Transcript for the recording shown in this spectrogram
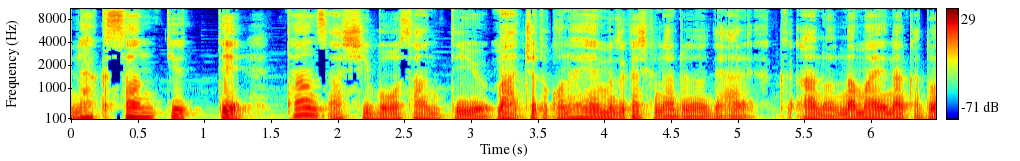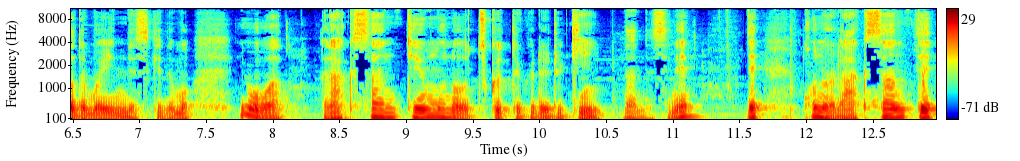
酪酸って言って、炭素脂肪酸っていう、まあちょっとこの辺難しくなるので、あれ、あの、名前なんかどうでもいいんですけども、要は、酪酸っていうものを作ってくれる菌なんですね。で、この酪酸って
